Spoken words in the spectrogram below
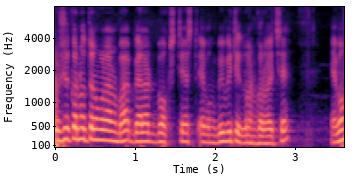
প্রশিক্ষণ উত্তরমূল্যায়ন বা ব্যালট বক্স টেস্ট এবং বিবিটি গ্রহণ করা হয়েছে। এবং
